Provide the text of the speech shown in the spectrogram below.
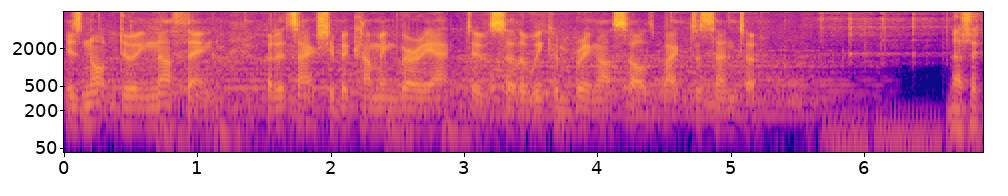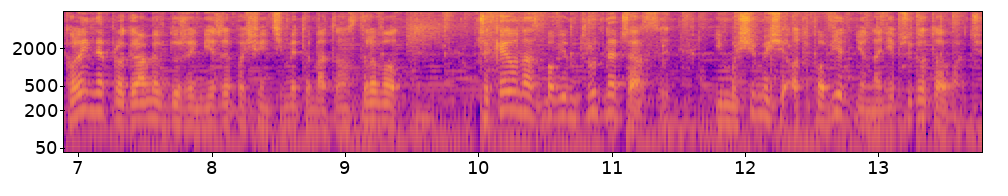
is not doing nothing, but it's actually becoming very active so that we can bring ourselves back to center. Nasze kolejne programy w dużej mierze poświęcimy tematom zdrowotnym. Czekają nas bowiem trudne czasy i musimy się odpowiednio na nie przygotować.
